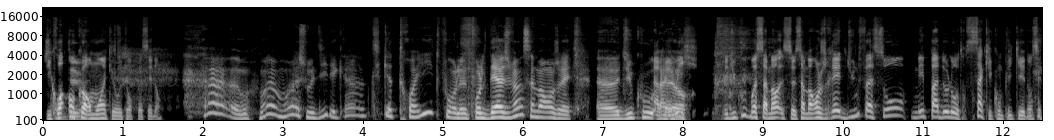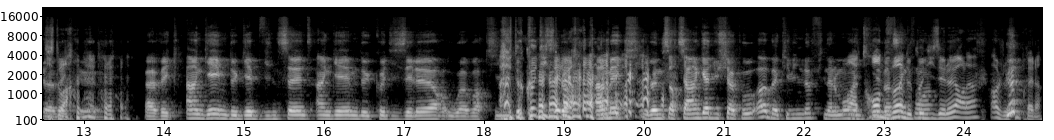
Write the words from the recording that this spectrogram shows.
J'y crois encore moins qu'au tour précédent. Ah, euh, moi, je vous dis, les gars, un petit 4-3 hit pour le, pour le DH20, ça m'arrangerait. Euh, du coup, ah bah alors. Mais du coup, moi, ça m'arrangerait d'une façon, mais pas de l'autre. Ça qui est compliqué dans cette histoire. Euh, avec un game de Gabe Vincent, un game de Cody Zeller, ou avoir qui. de Cody Zeller Un mec, il va nous sortir un gars du chapeau. Oh, bah Kevin Love, finalement. 30-20 de Cody Zeller, là. Oh, je suis prêt, là.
